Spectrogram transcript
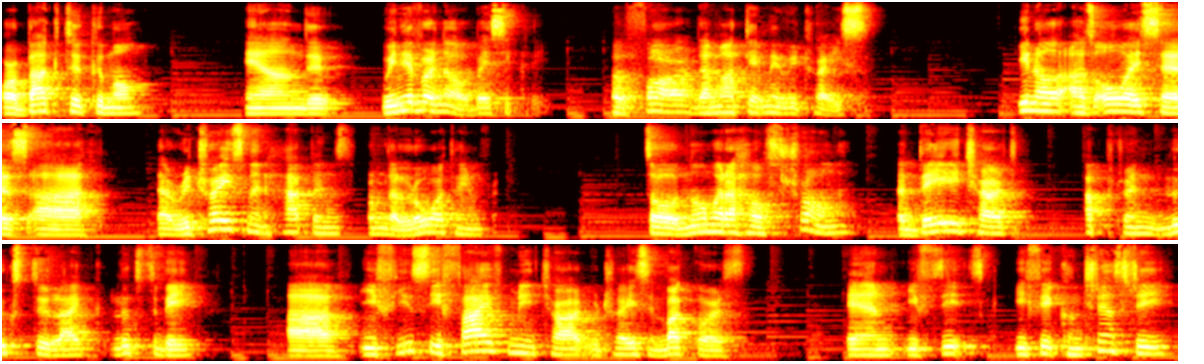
or back to Kumo. And we never know basically how far the market may retrace. You know, as always says, uh, the retracement happens from the lower time frame. So no matter how strong the daily chart uptrend looks to like looks to be, uh, if you see five minute chart retracing backwards, and if it, if it continuously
